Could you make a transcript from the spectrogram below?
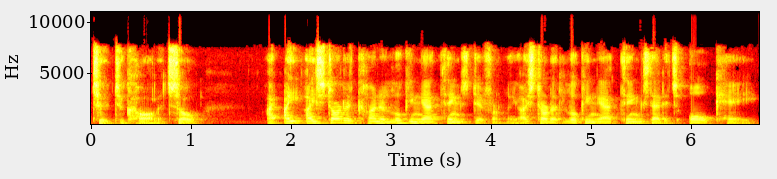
to, to call it. So I, I started kind of looking at things differently. I started looking at things that it's okay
